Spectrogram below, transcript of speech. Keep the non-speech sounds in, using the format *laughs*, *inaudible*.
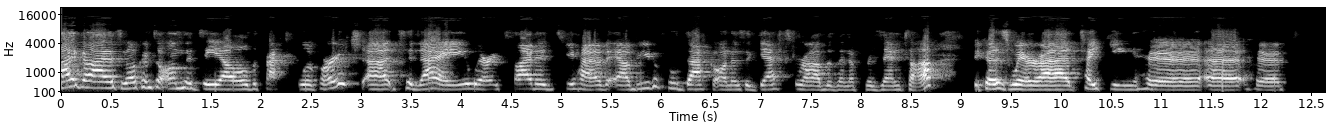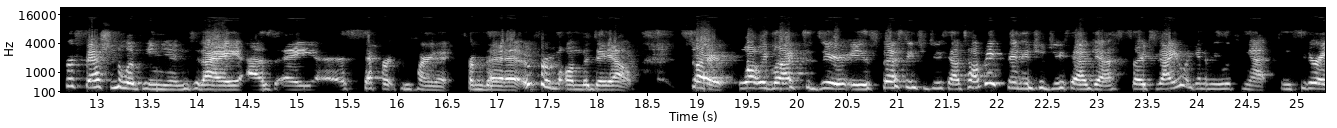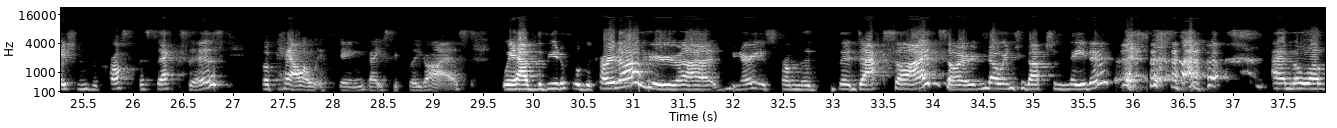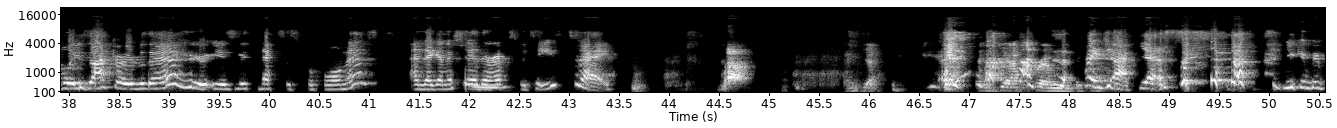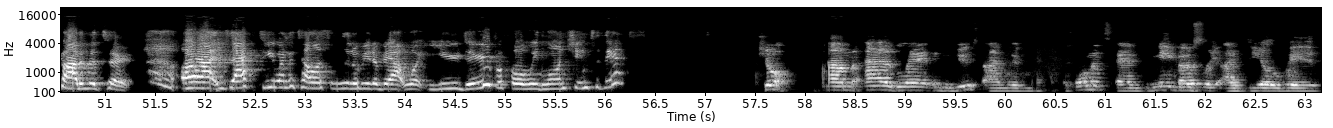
Hi, guys. Welcome to On the DL, the practical approach. Uh, today, we're excited to have our beautiful Dak on as a guest rather than a presenter because we're uh, taking her uh, her professional opinion today as a, a, separate component from the from On the DL. So, what we'd like to do is first introduce our topic, then introduce our guest. So, today we're going to be looking at considerations across the sexes for powerlifting, basically, guys. We have the beautiful Dakota, who uh, you know is from the the Dak side, so no introduction needed, *laughs* and the lovely Zac over there, who is with Nexus Performance, and they're going to share their expertise today. And Jack. And Jack from. *laughs* hey, Jack. Yes. *laughs* you can be part of it too. All right, Zac, do you want to tell us a little bit about what you do before we launch into this? Sure. Um, as Lan introduced, I'm with Performance, and for me, mostly I deal with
